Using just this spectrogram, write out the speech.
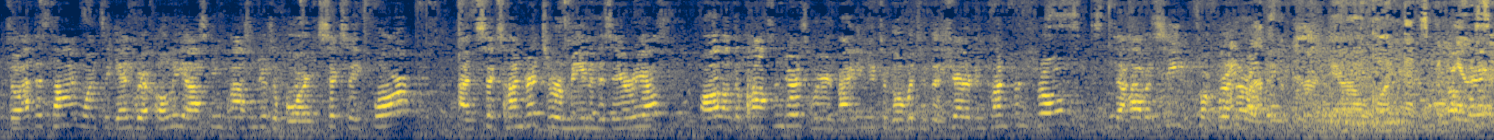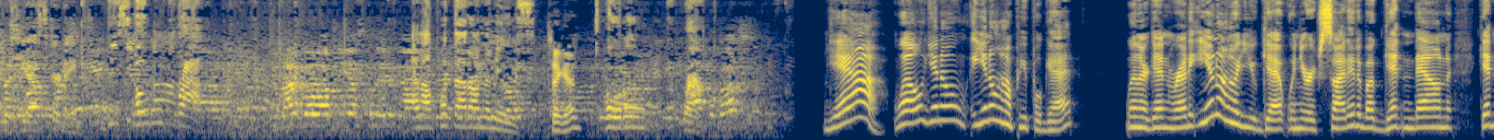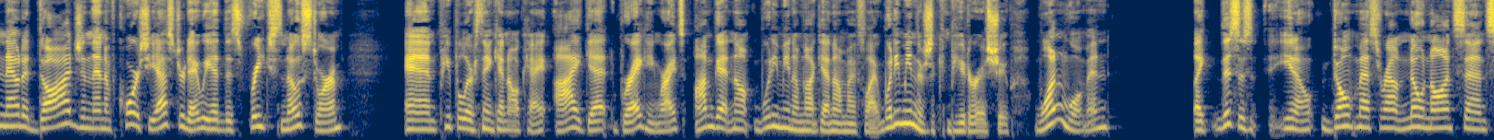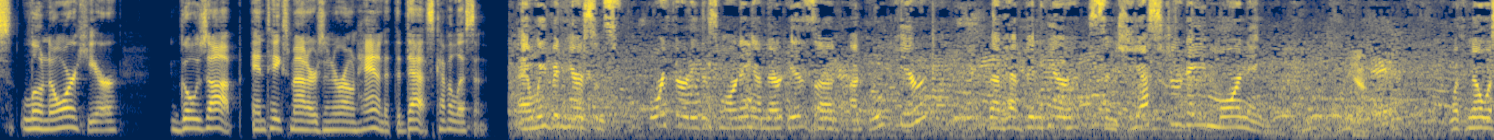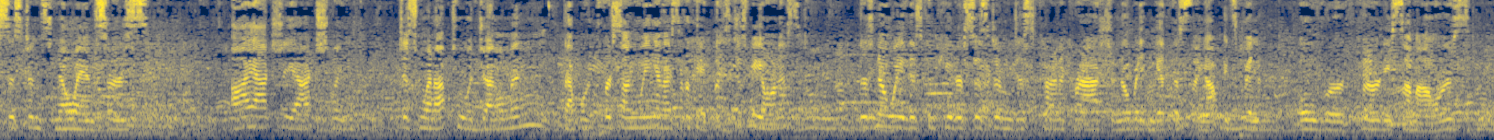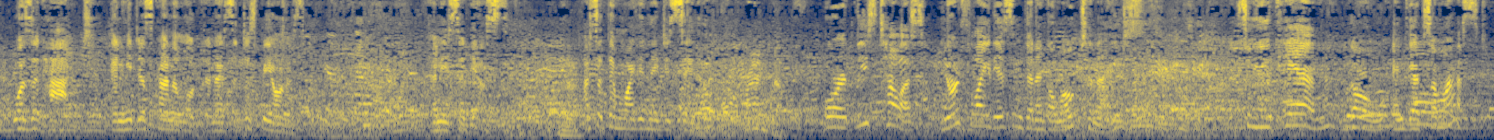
So at this time, once again, we're only asking passengers aboard 684 and 600 to remain in this area. All of the passengers, we're inviting you to go over to the Sheraton Conference Room to have a seat for further updates. Narrow one that's been here since yesterday. Total crap. Do not go up the escalator. And I'll put that on the news. Say again? Total crap. Yeah. Well, you know, you know how people get when they're getting ready. You know how you get when you're excited about getting down, getting out of Dodge. And then, of course, yesterday we had this freak snowstorm and people are thinking, okay, I get bragging rights. I'm getting on. What do you mean I'm not getting on my flight? What do you mean there's a computer issue? One woman, like this is, you know, don't mess around. No nonsense. Lenore here goes up and takes matters in her own hand at the desk. Have a listen. And we've been here since 4.30 this morning, and there is a, a group here that have been here since yesterday morning Yeah. with no assistance, no answers. I actually, actually just went up to a gentleman that worked for Sunwing, and I said, okay, let's just be honest. There's no way this computer system just kind of crashed and nobody can get this thing up. It's been over 30 some hours. Was it hacked? And he just kind of looked, and I said, just be honest. And he said, yes. I said, then why didn't they just say that? Or at least tell us, your flight isn't going to go out tonight, so you can go and get some rest.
